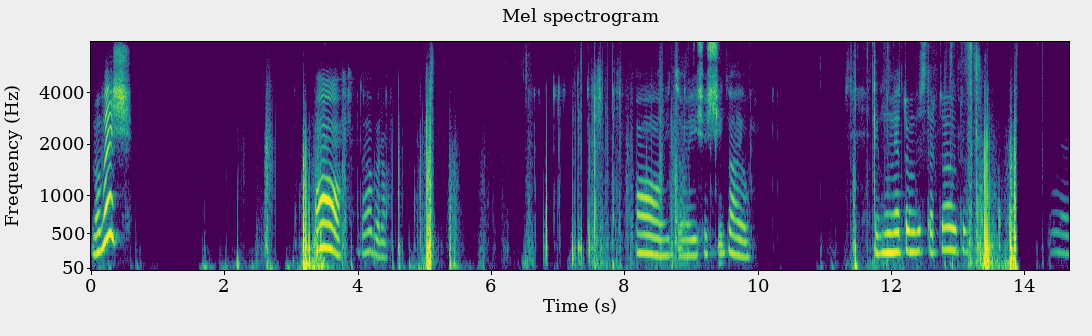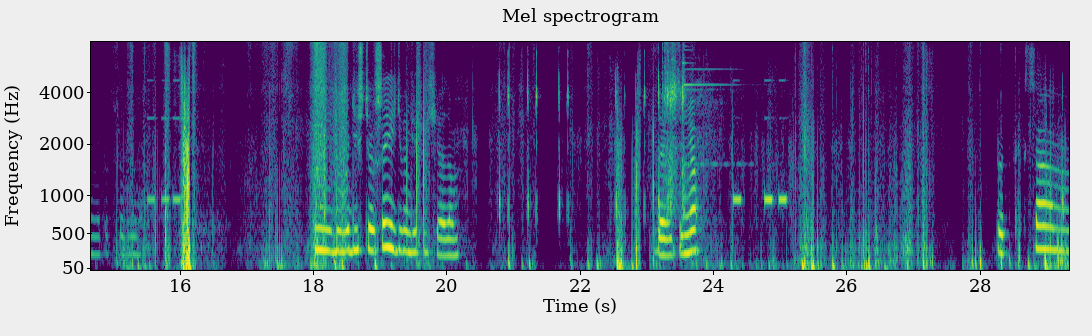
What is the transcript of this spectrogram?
No weź. O, dobra. O, widzowie się ścigają. Jakby mnie tam wystarczało, to... Nie, nie potrzebuję. 26, 97. Do widzenia. Tu tak samo.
